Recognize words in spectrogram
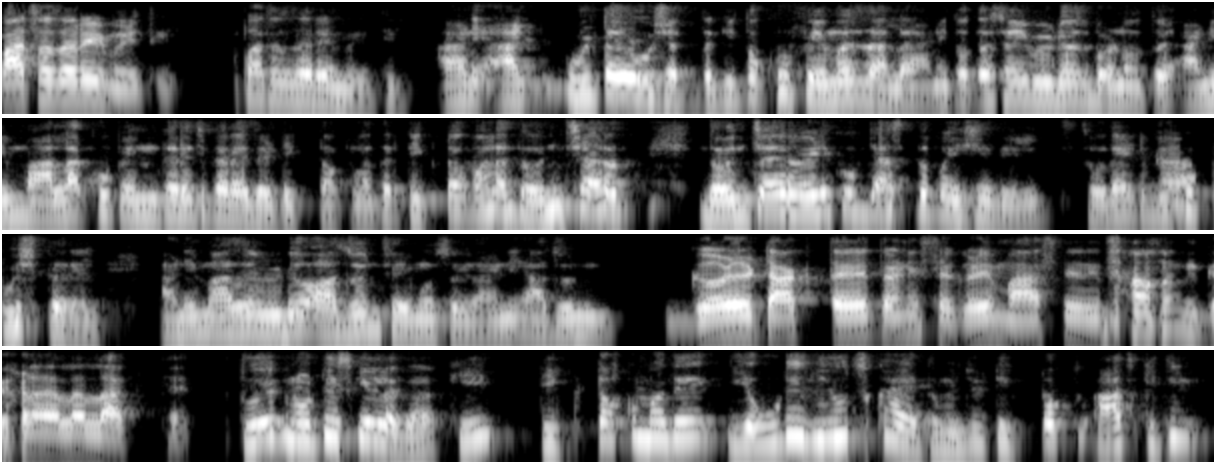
पाच हजारही मिळतील पाच हजारही मिळतील. आणि उलट होऊ शकतं की तो खूप फेमस झाला आणि तो तसाही व्हिडिओज बनवतोय आणि मला खूप एनकरेज करायचंय टिकटॉकला तर टिकटॉक मला दोन चार दोन चार वेळी खूप जास्त पैसे देईल. सो दॅट मी. खूप पुश करेल. आणि माझा व्हिडिओ अजून फेमस होईल आणि अजून गळ टाकतायत आणि सगळे मासे जाऊन गळाला लागतायत. तू एक नोटीस केलं का की टिकटॉकमध्ये एवढे व्ह्यूज काय आहेत? म्हणजे टिकटॉक आज किती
